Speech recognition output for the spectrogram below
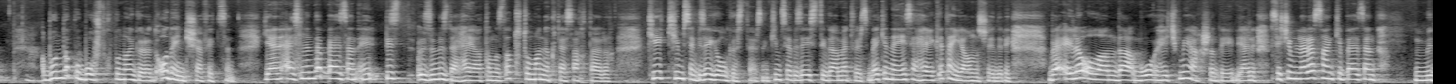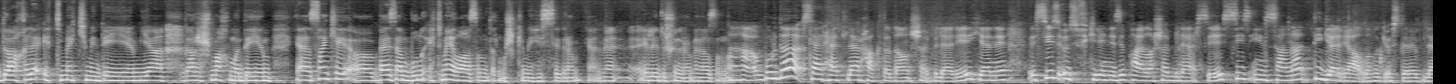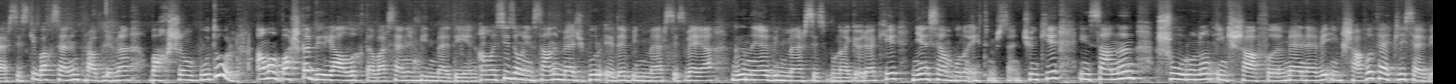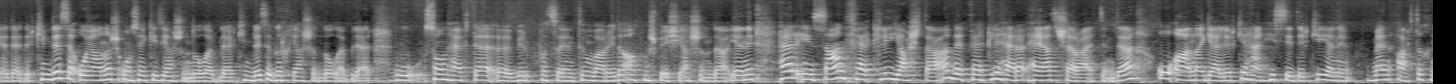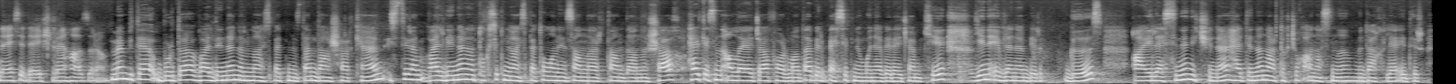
Bunda bu boşluq buna görədir. O da inkişaf etsin. Yəni əslində bəzən e, biz özümüz də həyatımızda tutunma nöqtəsi axtarırıq ki, kimsə bizə yol göstərsin, kimsə bizə istiqamət versin. Bəlkə nəyisə həqiqətən yanlış edirik. Və elə olanda bu heç mi yaxşı deyil? Yəni seçimlərə sanki bəzən müdaxilə etmək kimi deyim, ya qarışmaqmı deyim. Yəni sanki ə, e, bəzən bunu etmək lazımdırmış kimi hiss edirəm. Yəni mən elə düşünürəm ən azından. Aha, burada sərhədlər haqqında danışa bilərik. Yəni e, siz öz fikrinizi paylaşa bilərsiniz. Siz insana digər reallığı göstərə bilərsiniz ki, bax sənin problemə baxışın budur, amma başqa bir reallıq da var sənin bilmədiyin. Amma siz o insanı məcbur edə bilmərsiniz və ya qınaya bilmərsiniz buna görə ki, niyə sən sən bunu etmirsən. Çünki insanın şuurunun inkişafı, mənəvi inkişafı fərqli səviyyədədir. Kimdəsə oyanış 18 yaşında ola bilər, kimdəsə 40 yaşında ola bilər. Bu son həftə e, bir pasiyentim var idi 65 yaşında. Yəni hər insan fərqli yaşda və fərqli həyat şəraitində o ana gəlir ki, hə hiss edir ki, yəni mən artıq nəyisə dəyişməyə hazıram. Mən bir də burada valideynlərlə münasibətimizdən danışarkən istəyirəm valideynlərlə toksik münasibəti olan insanlardan danışaq. Hər kəsin anlayacağı formada bir bəsit nümunə verəcəm ki, yeni evlənən bir qız ailəsinin içinə həddindən artıq çox anasını müdaxilə edir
